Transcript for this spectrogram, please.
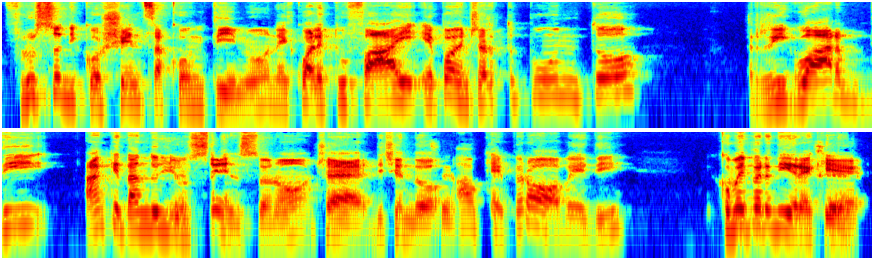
flusso di coscienza continuo nel quale tu fai e poi a un certo punto riguardi anche dandogli sì. un senso, no? Cioè dicendo, sì. ah ok, però vedi, come per dire sì. che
